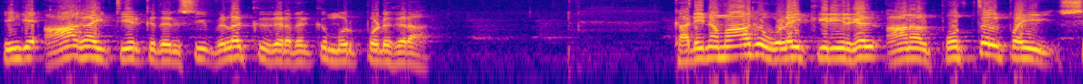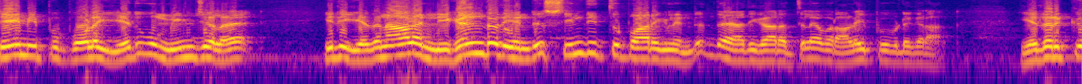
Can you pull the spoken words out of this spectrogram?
இங்கே ஆகாய் தீர்க்கதரிசி விளக்குகிறதற்கு முற்படுகிறார். கடினமாக உழைக்கிறீர்கள் ஆனால் பொத்தல் பை சேமிப்பு போல எதுவும் மிஞ்சலை. இது எதனால் நிகழ்ந்தது என்று சிந்தித்து பாருங்கள் என்று இந்த அதிகாரத்தில் அவர் அழைப்பு விடுகிறார். எதற்கு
